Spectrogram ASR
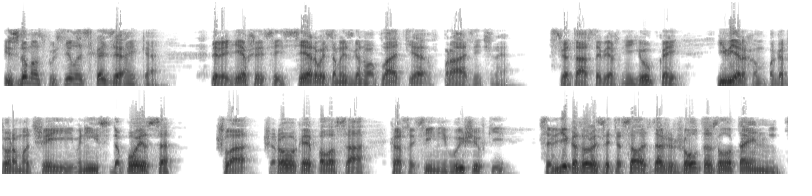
Из дома спустилась хозяйка, переодевшаяся из серого замызганного платья в праздничное, с цветастой верхней юбкой и верхом, по которому от шеи вниз до пояса шла широкая полоса красно-синей вышивки, среди которой затесалась даже желто-золотая нить.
